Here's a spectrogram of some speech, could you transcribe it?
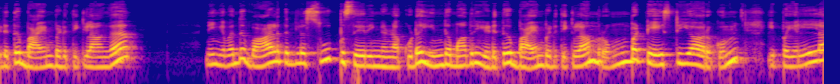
எடுத்து பயன்படுத்திக்கலாங்க. நீங்கள் வந்து வாழைத்தட்டில் சூப்பு செய்கிறீங்கன்னா கூட இந்த மாதிரி எடுத்து பயன்படுத்திக்கலாம். ரொம்ப டேஸ்டியாக இருக்கும். இப்போ எல்லா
